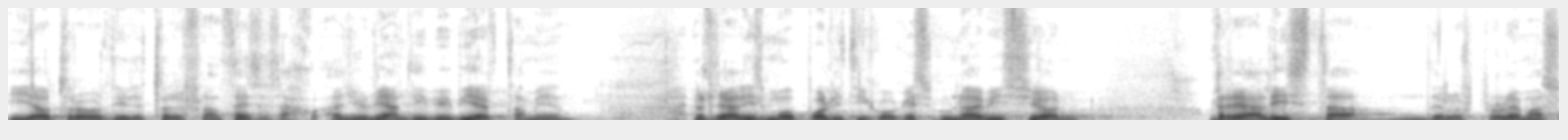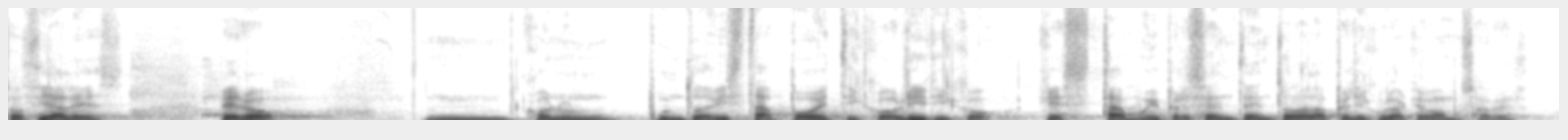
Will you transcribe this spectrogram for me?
y a otros directores franceses, a Julien Duvivier también. El realismo político, que es una visión realista de los problemas sociales, pero mm, con un punto de vista poético, lírico, que está muy presente en toda la película que vamos a ver.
